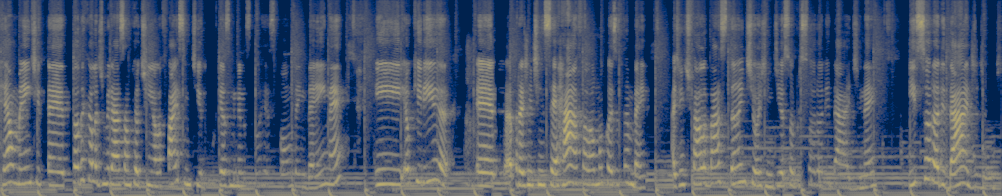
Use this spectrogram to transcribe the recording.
realmente é, toda aquela admiração que eu tinha, ela faz sentido, porque as meninas correspondem bem, né? E eu queria, é, para a gente encerrar, falar uma coisa também. A gente fala bastante hoje em dia sobre sororidade, né? E sororidade, gente,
